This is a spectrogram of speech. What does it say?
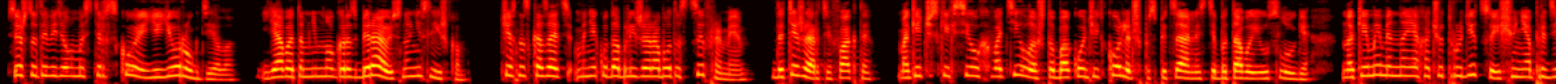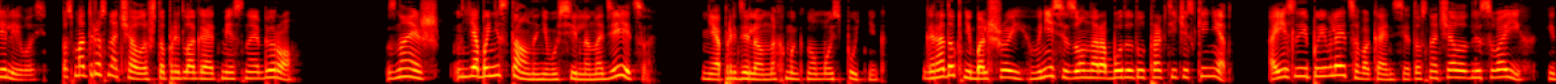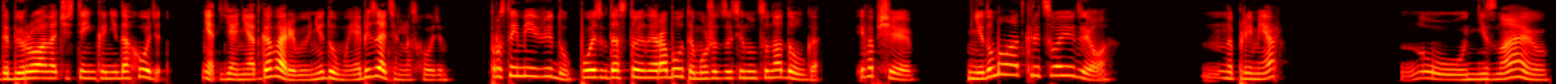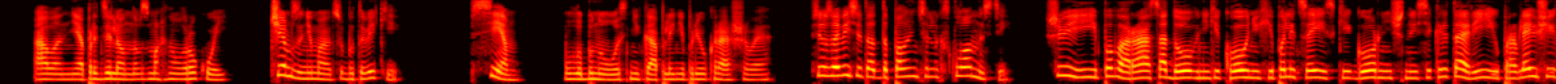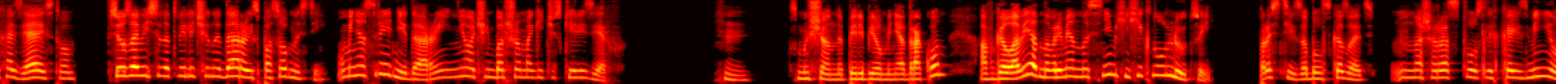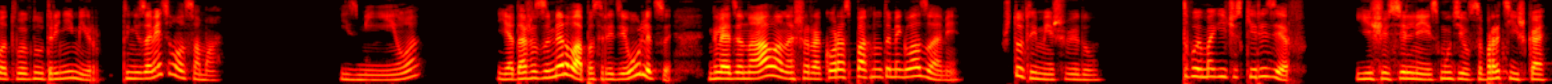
Все, что ты видел в мастерской, ее рук дело. Я в этом немного разбираюсь, но не слишком. Честно сказать, мне куда ближе работа с цифрами. Да те же артефакты. Магических сил хватило, чтобы окончить колледж по специальности бытовые услуги, но кем именно я хочу трудиться, еще не определилась. Посмотрю сначала, что предлагает местное бюро. Знаешь, я бы не стал на него сильно надеяться. Неопределенно хмыкнул мой спутник. Городок небольшой, вне сезона работы тут практически нет. А если и появляется вакансия, то сначала для своих, и до бюро она частенько не доходит. Нет, я не отговариваю, не думай, обязательно сходим. Просто имей в виду, поиск достойной работы может затянуться надолго. И вообще, не думала открыть свое дело? Например? Ну, не знаю. Алан неопределенно взмахнул рукой. Чем занимаются бытовики? Всем, улыбнулась ни капли не приукрашивая. Все зависит от дополнительных склонностей. Швеи, повара, садовники, конюхи, полицейские, горничные, секретари, управляющие хозяйством. Все зависит от величины дара и способностей. У меня средний дар и не очень большой магический резерв. Хм, смущенно перебил меня дракон, а в голове одновременно с ним хихикнул Люций. Прости, забыл сказать. Наше родство слегка изменило твой внутренний мир. Ты не заметила сама? Изменило? Я даже замерла посреди улицы, глядя на Алана широко распахнутыми глазами. Что ты имеешь в виду? Твой магический резерв. Еще сильнее смутился братишка.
